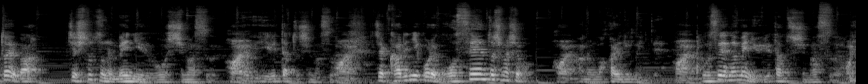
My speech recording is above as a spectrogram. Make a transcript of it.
例えば、じゃあ一つのメニューをします。はい入れたとします。はい。じゃあ仮にこれ5000円としましょう。はい。あの、わかりにくいんで。はい。5000円のメニュー入れたとします。はい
